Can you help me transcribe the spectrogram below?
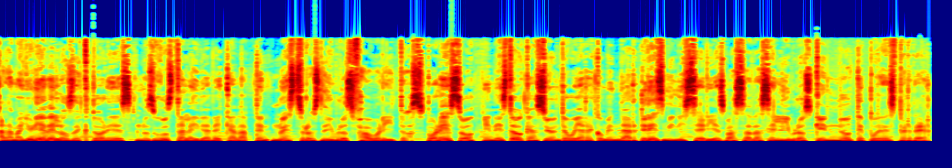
A la mayoría de los lectores nos gusta la idea de que adapten nuestros libros favoritos. Por eso, en esta ocasión te voy a recomendar tres miniseries basadas en libros que no te puedes perder.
